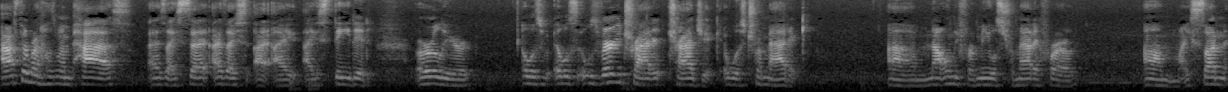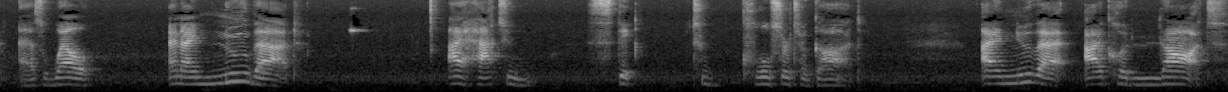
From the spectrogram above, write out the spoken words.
after my husband passed, as I said, as I, I, I stated earlier, it was it was it was very tragic. Tragic. It was traumatic um, not only for me, it was traumatic for um, my son as well. And I knew that I had to stick to closer to God. I knew that I could not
